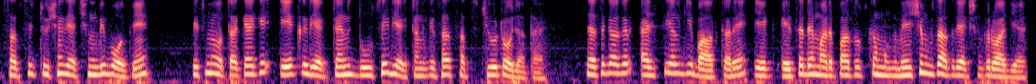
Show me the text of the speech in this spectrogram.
सब्सिट्यूशन रिएक्शन भी बोलते हैं। इसमें होता है क्या कि एक रिएक्टेंट दूसरे रिएक्टेंट के साथ सब्सिट्यूट हो जाता है। जैसे कि अगर एच की बात करें, एक एसिड है, हमारे पास उसका मैग्नीशियम के साथ रिएक्शन करवा दिया है।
